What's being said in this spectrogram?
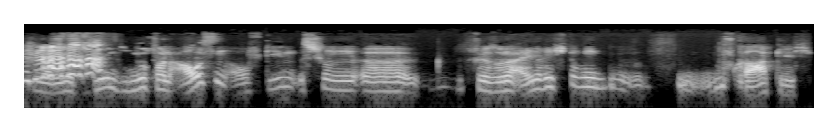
Türen, die nur von außen aufgehen, ist schon äh, für so eine Einrichtung fraglich.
